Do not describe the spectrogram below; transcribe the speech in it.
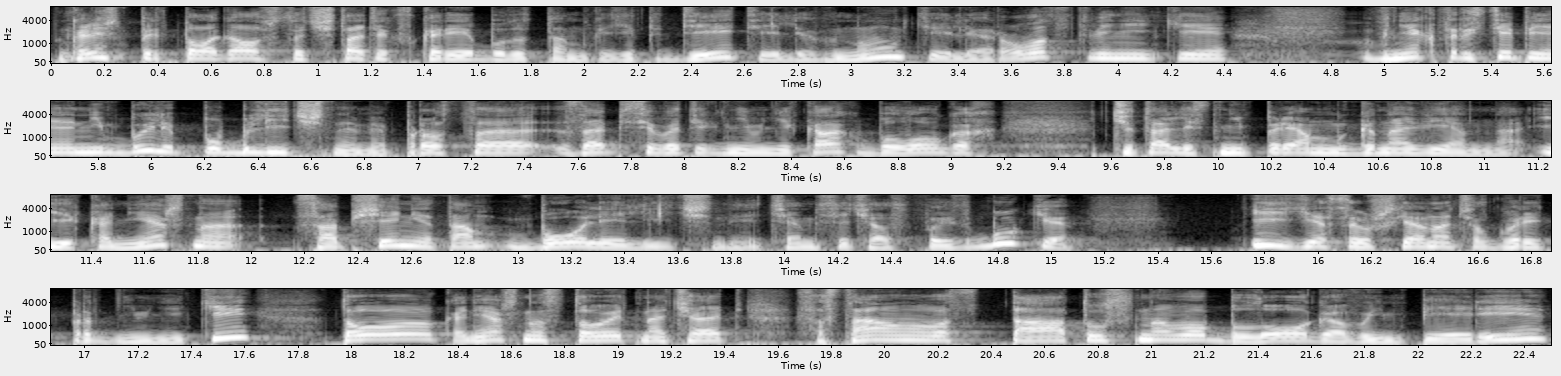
Ну, конечно, предполагалось, что читать их скорее будут там какие-то дети или внуки, или родственники. В некоторой степени они были публичными, просто записи в этих дневниках, блогах читались не прям мгновенно. И, конечно, сообщения там более личные, чем сейчас в Фейсбуке. И если уж я начал говорить про дневники, то, конечно, стоит начать со самого статусного блога в империи,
